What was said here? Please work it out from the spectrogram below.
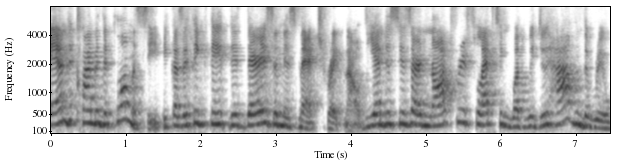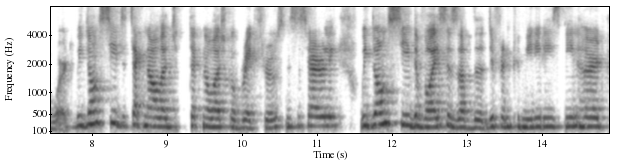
and the climate diplomacy, because I think the, the, there is a mismatch right now. The NDCs are not reflecting what we do have in the real world. We don't see the technology, technological breakthroughs necessarily. We don't see the voices of the different communities being heard.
